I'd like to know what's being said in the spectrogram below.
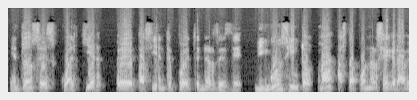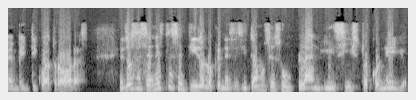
Entonces, cualquier eh, paciente puede tener desde ningún síntoma hasta ponerse grave en 24 horas. Entonces, en este sentido, lo que necesitamos es un plan, insisto con ello.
